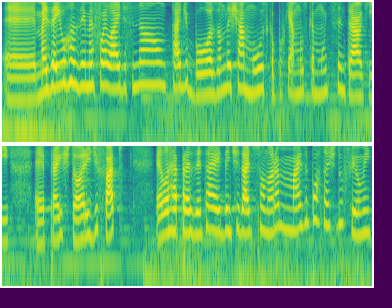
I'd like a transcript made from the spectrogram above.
É, mas aí o Hans Zimmer foi lá e disse, não, tá de boas, vamos deixar a música porque a música é muito central aqui é, para a história. E de fato ela representa a identidade sonora mais importante do filme.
